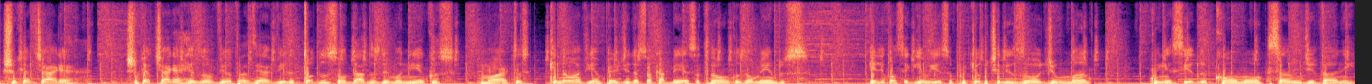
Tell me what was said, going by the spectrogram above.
Shukracharya Shukracharya resolveu trazer à vida todos os soldados demoníacos mortos que não haviam perdido a sua cabeça, troncos ou membros. Ele conseguiu isso porque utilizou de um manto conhecido como Sandivani,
